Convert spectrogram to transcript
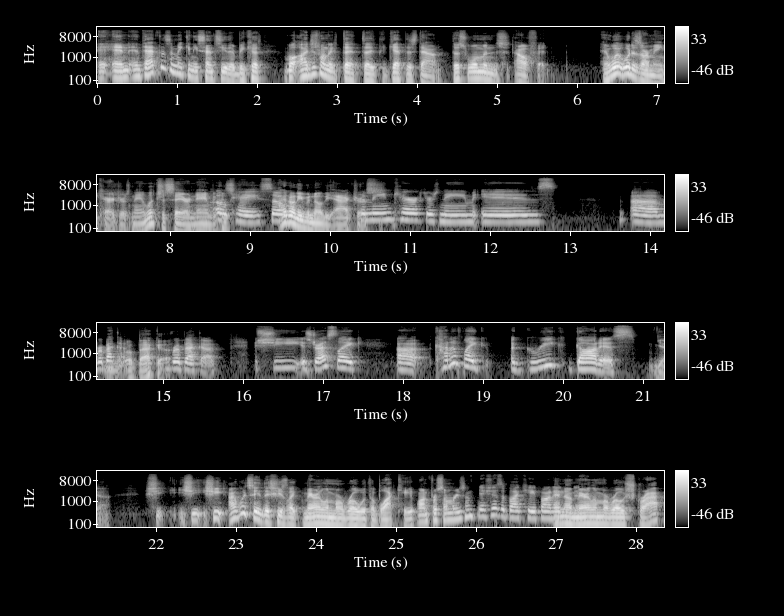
A- and and that doesn't make any sense either because Well, I just want to, to, to get this down. This woman's outfit. And what what is our main character's name? Let's just say her name because Okay, so I don't even know the actress. the main character's name is uh, Rebecca. Rebecca. Rebecca. She is dressed like uh, kind of like a Greek goddess. Yeah. She she she I would say that she's like Marilyn Monroe with a black cape on for some reason. Yeah, she has a black cape on And a Marilyn Monroe strap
